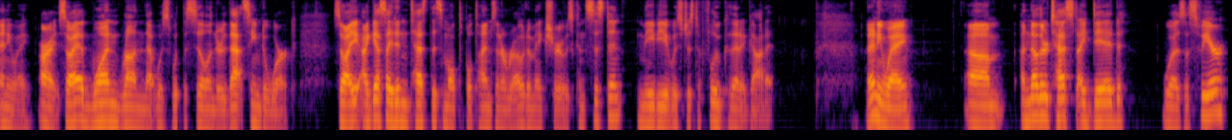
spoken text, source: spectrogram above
Anyway, all right, so I had one run that was with the cylinder. That seemed to work. So I, I, guess I didn't test this multiple times in a row to make sure it was consistent. Maybe it was just a fluke that it got it. But Anyway, um, another test I did was a sphere.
